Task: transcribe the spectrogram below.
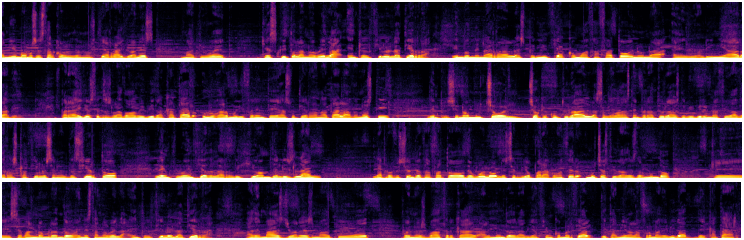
También vamos a estar con el donostiarra Joanes Matiuet, que ha escrito la novela Entre el cielo y la tierra, en donde narra la experiencia como azafato en una aerolínea árabe. Para ello se trasladó a vivir a Qatar, un lugar muy diferente a su tierra natal, a Donosti. Le impresionó mucho el choque cultural, las elevadas temperaturas de vivir en una ciudad de rascacielos en el desierto, la influencia de la religión del Islam. La profesión de azafato de vuelo le sirvió para conocer muchas ciudades del mundo que se van nombrando en esta novela, Entre el cielo y la tierra. Además, Joanes Mathieuet pues nos va a acercar al mundo de la aviación comercial y también a la forma de vida de Qatar.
